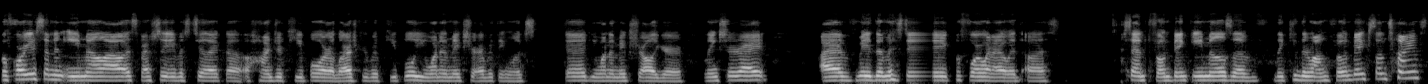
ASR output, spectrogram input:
before you send an email out, especially if it's to like a, hundred people or a large group of people, you want to make sure everything looks good. You want to make sure all your links are right. I've made the mistake before when I would uh, send phone bank emails of linking the wrong phone bank sometimes.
